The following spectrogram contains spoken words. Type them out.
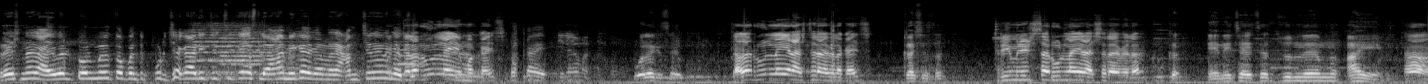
रेशनल हायवे टोल मिळतो पण ते पुढच्या गाडीची चुकी असली आम्ही काय करणार? आमची नाही ना त्याला रूल नाहीये मग काहीच? काय? बोला की साहेब दादा रूल नाहीये नॅशनल हायवेला काहीच. कशाचा? थ्री मिनिट्सचा रूल नाही नॅशनल हायवेला एनएचआयचा जो नियम आहे हा.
